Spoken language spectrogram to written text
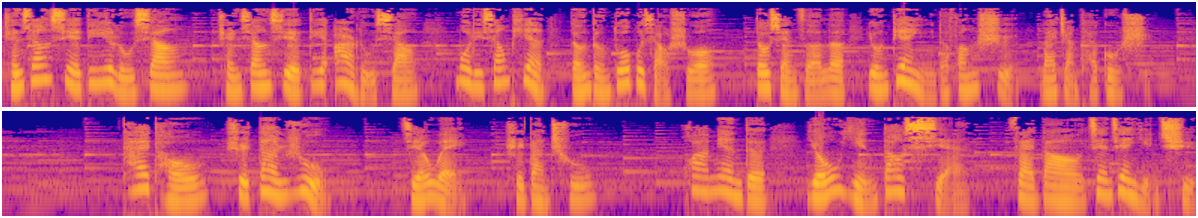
沉香屑第一炉香、沉香屑第二炉香、茉莉香片等等多部小说都选择了用电影的方式来展开故事。开头是淡入，结尾是淡出，画面的由隐到显，再到渐渐隐去，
